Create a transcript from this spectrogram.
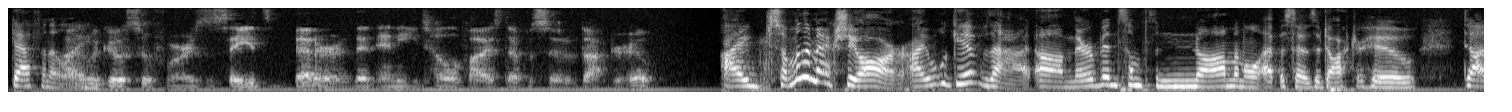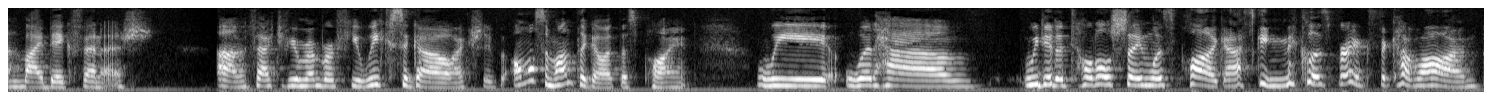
Definitely. I would go so far as to say it's better than any televised episode of Doctor Who. I some of them actually are. I will give that. Um, there have been some phenomenal episodes of Doctor Who done by Big Finish. Um, in fact, if you remember a few weeks ago, actually almost a month ago at this point, we would have we did a total shameless plug asking Nicholas Briggs to come on.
